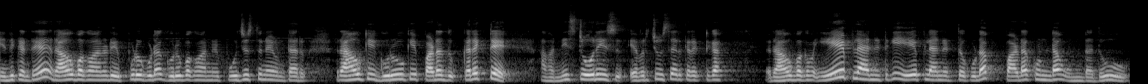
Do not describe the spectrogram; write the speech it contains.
ఎందుకంటే రాహు భగవానుడు ఎప్పుడు కూడా గురు భగవానుని పూజిస్తూనే ఉంటారు. రాహుకి గురువుకి పడదు. కరెక్టే. అవన్నీ స్టోరీస్. ఎవరు చూశారు కరెక్ట్గా? రాహు భగవాన్ ఏ ప్లానెట్కి ఏ ప్లానెట్తో కూడా పడకుండా ఉండదు.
